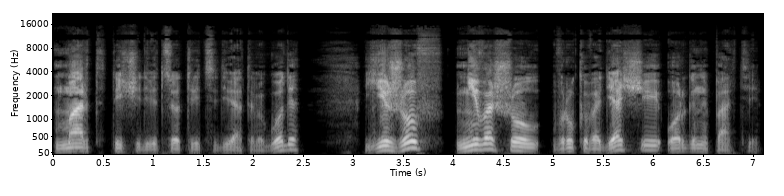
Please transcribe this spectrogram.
март 1939 года, Ежов не вошел в руководящие органы партии.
